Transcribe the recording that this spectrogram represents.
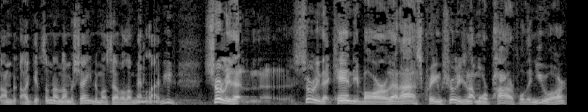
I, I get sometimes I'm ashamed of myself. I thought, man, life, you surely that surely that candy bar or that ice cream surely is not more powerful than you are.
